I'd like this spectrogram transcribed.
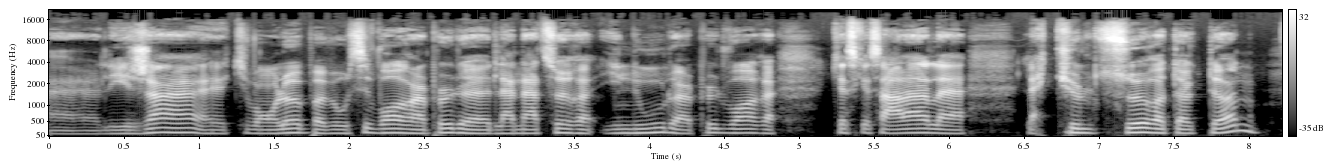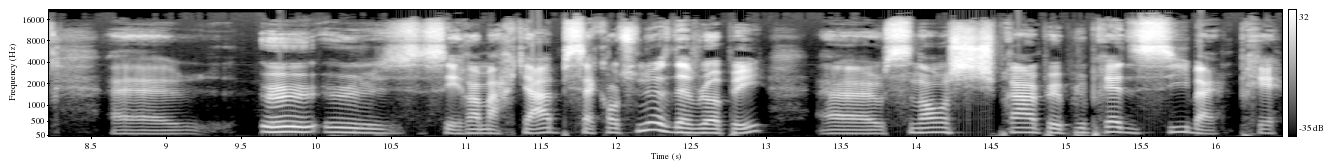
Euh, les gens qui vont là peuvent aussi voir un peu de, de la nature inoue, un peu de voir qu'est-ce que ça a l'air la, la culture autochtone. Euh, eux, eux c'est remarquable, puis ça continue à se développer. Euh, sinon, si je prends un peu plus près d'ici, ben près.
